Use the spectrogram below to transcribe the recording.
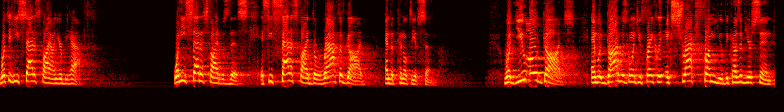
What did he satisfy on your behalf? What he satisfied was this is he satisfied the wrath of God and the penalty of sin. What you owed God and what God was going to frankly extract from you because of your sin,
